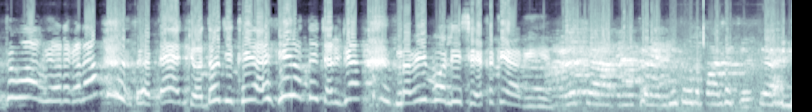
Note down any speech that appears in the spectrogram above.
ਤੂੰ ਆ ਗਿਆ ਤੇ ਕਹਿੰਦਾ ਤੇ ਭੈਣ ਚੋਦੋ ਜਿੱਥੇ ਆਈ ਉੱਥੇ ਚੱਲ ਜਾ। ਨਵੀਂ ਬੋਲੀ ਸਿੱਖ ਕੇ ਆ ਗਈ ਹੈ। ਅਰੇ ਪਿਆਰ ਨਾਲ ਕਰੇਂਗੀ ਤੂੰ ਤਾਂ ਪੰਜ ਦਿੱਤੇ ਆਈ।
